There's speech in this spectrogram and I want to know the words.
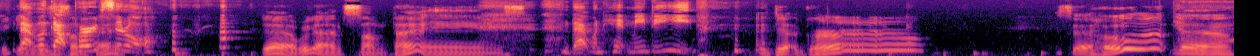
we That one got personal. Yeah, we got some things. that one hit me deep. Yeah, girl. You said, hold up now.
